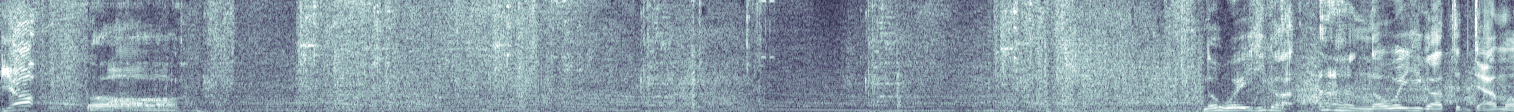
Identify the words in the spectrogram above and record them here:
Yup. Oh. No way he got no way he got the demo.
